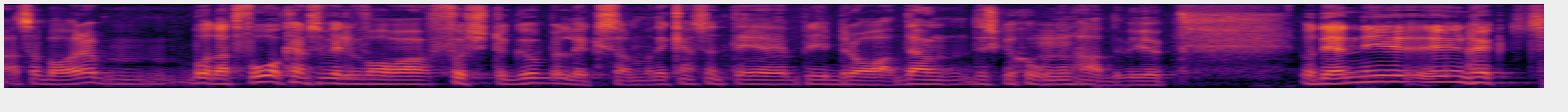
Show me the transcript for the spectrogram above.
alltså var det, båda två kanske vill vara första gubbe liksom. Och det kanske inte blir bra, den diskussionen mm. hade vi ju. Och den är ju en högt,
